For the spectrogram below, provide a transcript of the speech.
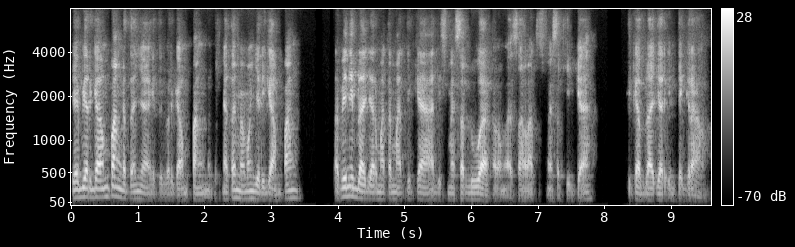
Ya biar gampang katanya gitu, biar gampang. Ternyata memang jadi gampang. Tapi ini belajar matematika di semester 2 kalau nggak salah atau semester 3 ketika belajar integral.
